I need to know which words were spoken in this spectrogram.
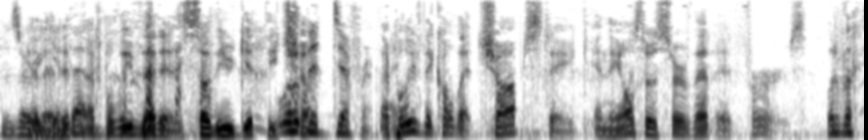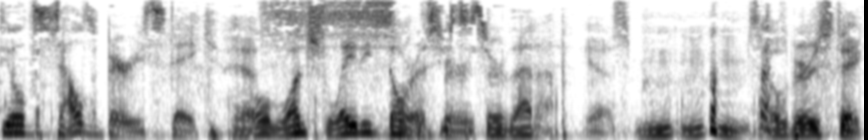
Is Yeah, that get that? I believe that is. So you get the A little chop- bit different, I believe they call that chopped steak, and they also serve that at Furs. What about the old Salisbury steak? Yes. Old lunch lady Doris used to serve that up. Yes, Mm-mm-mm. Salisbury steak.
